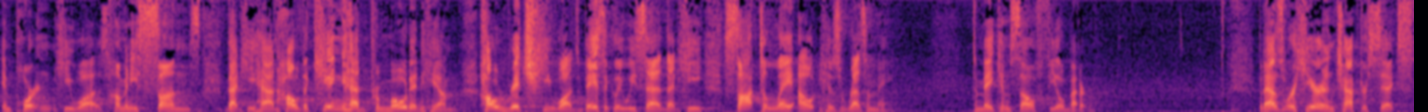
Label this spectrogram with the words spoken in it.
important he was, how many sons that he had, how the king had promoted him, how rich he was. Basically, we said that he sought to lay out his resume to make himself feel better. But as we're here in chapter 6,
